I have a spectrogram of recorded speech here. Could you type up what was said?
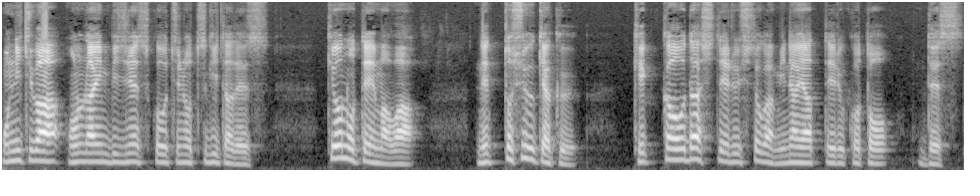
こんにちは。オンラインビジネスコーチの杉田です。今日のテーマは、ネット集客、結果を出している人が皆やっていることです。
